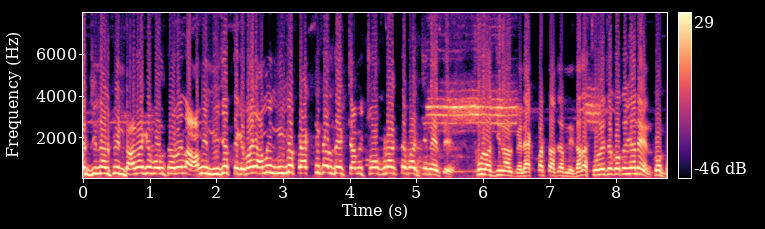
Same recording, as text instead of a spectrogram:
অরিজিনাল পিন দাদাকে বলতে হবে না আমি নিজের থেকে। ভাই আমি নিজে প্র্যাকটিক্যাল দেখছি আমি চোখ রাখতে পারছি না এতে। ফুল অরিজিনাল প্যান্ট এক পাট টাচ নেই দাদা চলেছে কত জানেন? কত?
